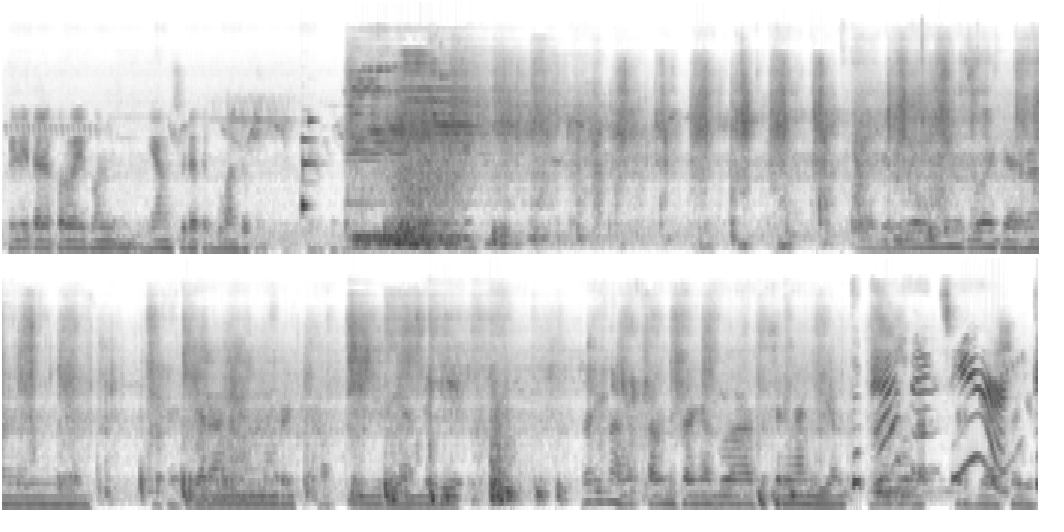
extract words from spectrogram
pilih telepon iPhone yang sudah terhubung untuk jadi ini gue jarang jarang memeriksa sendirian jadi sorry banget kalau misalnya gue keseringan diam gue gak terbiasa gitu.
